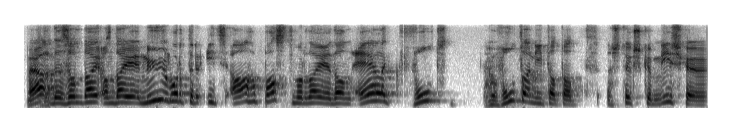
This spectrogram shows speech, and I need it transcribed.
Ja, dus omdat je, omdat je nu wordt er iets aangepast waar je dan eigenlijk voelt, je voelt dan niet dat dat een stukje meeschuift.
